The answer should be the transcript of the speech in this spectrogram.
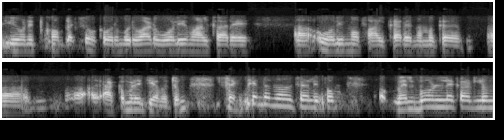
യൂണിറ്റ് കോംപ്ലക്സും ഒക്കെ വരുമ്പോൾ ഒരുപാട് വോളിയം ആൾക്കാരെ വോളിയം ഓഫ് ആൾക്കാരെ നമുക്ക് അക്കോമഡേറ്റ് ചെയ്യാൻ പറ്റും. സെക്കൻഡ് എന്താണെന്ന് വെച്ചാൽ ഇപ്പം മെൽബോണിനെക്കാട്ടിലും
